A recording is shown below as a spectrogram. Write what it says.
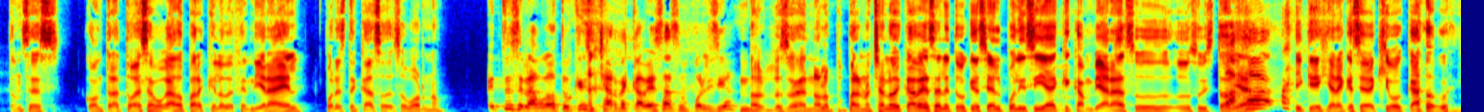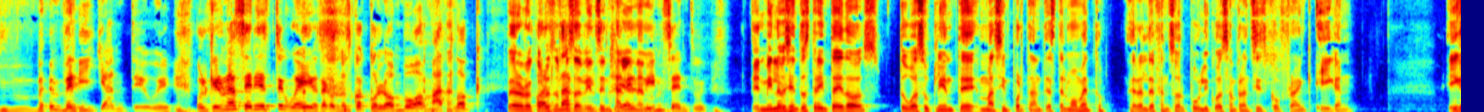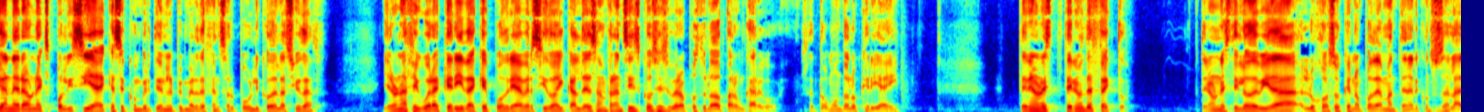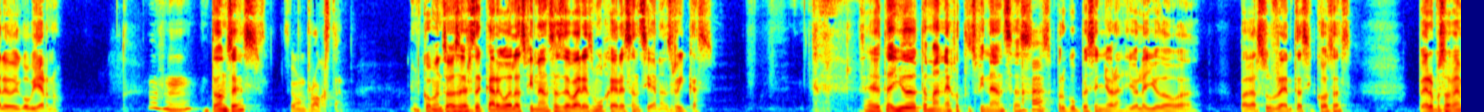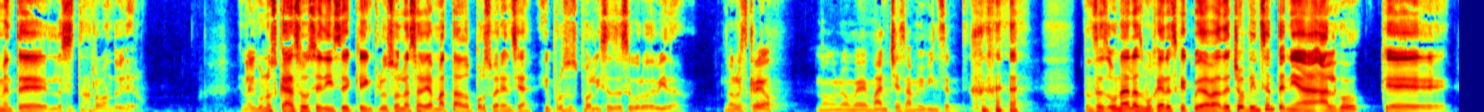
Entonces contrató a ese abogado para que lo defendiera a él por este caso de soborno. Entonces el abogado tuvo que echar de cabeza a su policía. No, o sea, no lo, para no echarlo de cabeza, le tuvo que decir al policía que cambiara su, su historia Ajá. y que dijera que se había equivocado. güey. Brillante, güey. Porque en una serie este güey, o sea, conozco a Colombo, a Matlock. Pero no conocemos a Vincent Hallinan, güey. Vincent, güey. En 1932 tuvo a su cliente más importante hasta el momento. Era el defensor público de San Francisco, Frank Egan. Egan era un ex policía que se convirtió en el primer defensor público de la ciudad. Y era una figura querida que podría haber sido alcalde de San Francisco si se hubiera postulado para un cargo. O sea, todo el mundo lo quería ahí. Tenía un, est- tenía un defecto. Tenía un estilo de vida lujoso que no podía mantener con su salario del gobierno. Entonces, Es un rockstar. comenzó a hacerse cargo de las finanzas de varias mujeres ancianas ricas. O sea, yo te ayudo, yo te manejo tus finanzas. Ajá. No se preocupe, señora. Yo le ayudo a pagar sus rentas y cosas. Pero pues obviamente les estaba robando dinero. En algunos casos se dice que incluso las había matado por su herencia y por sus pólizas de seguro de vida. No les creo. No, no me manches a mi Vincent. Entonces, una de las mujeres que cuidaba, de hecho, Vincent tenía algo que,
